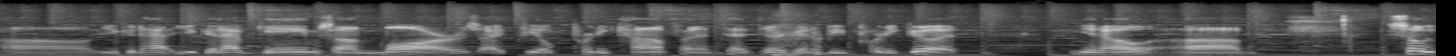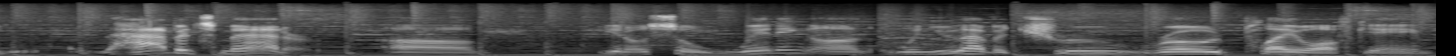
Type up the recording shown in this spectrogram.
Uh, you could have you could have games on Mars. I feel pretty confident that they're going to be pretty good. You know, uh, so habits matter. Uh, you know, so winning on when you have a true road playoff game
